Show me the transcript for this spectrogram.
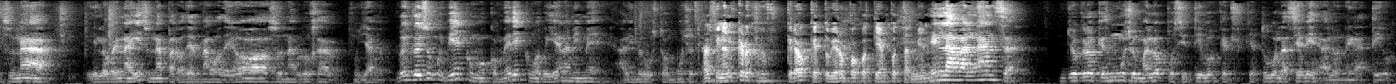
Es una, y lo ven ahí, es una parodia del Mago de Oz, una bruja, pues ya- lo, lo hizo muy bien como comedia y como villana, a mí me, a mí me gustó mucho. Al final creo que, creo que tuvieron poco tiempo también. En la balanza, yo creo que es mucho más lo positivo que, que tuvo la serie a lo negativo.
